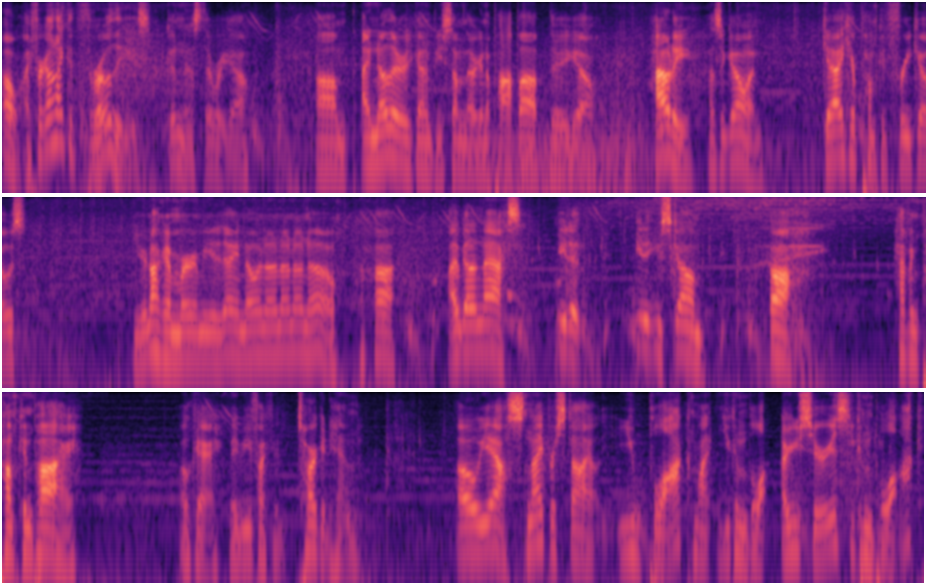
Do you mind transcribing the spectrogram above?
Oh, I forgot I could throw these. Goodness, there we go. Um, I know there are going to be some that are going to pop up. There you go. Howdy, how's it going? Get out of here, pumpkin freakos. You're not going to murder me today. No, no, no, no, no. Haha. I've got an axe. Eat it. Eat it, you scum. Ah. Having pumpkin pie. Okay, maybe if I could target him. Oh yeah, sniper style. You block my... You can block... Are you serious? You can block?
